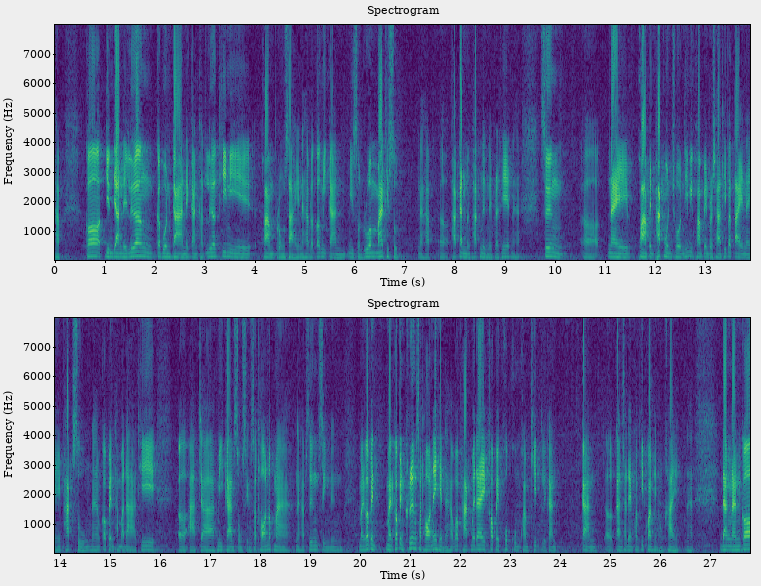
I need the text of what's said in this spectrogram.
ครับก็ยืนยันในเรื่องกระบวนการในการคัดเลือกที่มีความโปร่งใสนะครับ แล้วก็มีการมีส่วนร่วมมากที่สุดนะครับพรรคการเมืองพรรคหนึ่งในประเทศนะฮะซึ่งในความเป็นพรรคมวลชนที่มีความเป็นประชาธิปไตยในพรรคสูงนะครับก็เป็นธรรมดาที่อาจจะมีการส่งเสียงสะท้อนออกมานะครับ ซึ่งสิ่งหนึ่งมันก็เป็นมันก็เป็นเครื่องสะท้อนให้เห็นนะครับ ว่าพรรคไม่ได้เข้าไปควบคุมความคิดหรือการการการแสดงความคิดความเห็นของใครนะฮะดังนั้นก็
